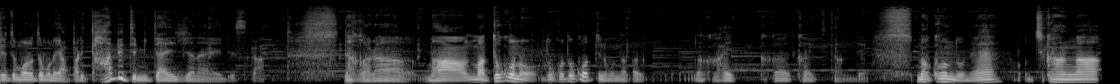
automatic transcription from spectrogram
えてもらったものやっぱり食べてみたいじゃないですか。だからまあまあどこのどこどこっていうのもなんかなんか書いてたんで。まあ今度ね時間が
